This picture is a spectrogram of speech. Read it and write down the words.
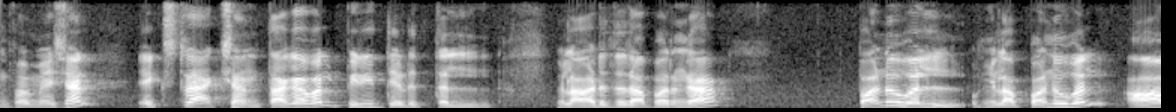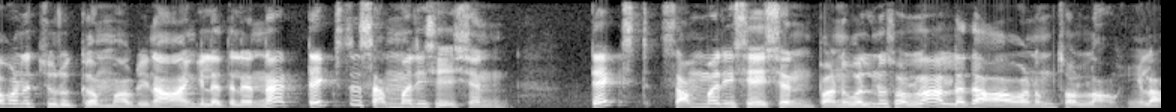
இன்ஃபர்மேஷன் எக்ஸ்ட்ராக்ஷன் தகவல் பிரித்தெடுத்தல். ஓகேங்களா அடுத்ததாக பாருங்கள் பணுவல் ஓகேங்களா பணுவல் ஆவண சுருக்கம். அப்படின்னா ஆங்கிலத்தில் என்ன? டெக்ஸ்ட் சம்மரிசேஷன் டெக்ஸ்ட் சம்மரிசேஷன் பணுவல்னு சொல்லலாம் அல்லது ஆவணம் சொல்லலாம். ஓகேங்களா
